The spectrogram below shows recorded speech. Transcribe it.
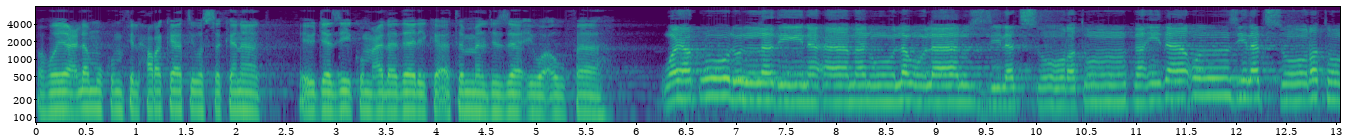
فهو يعلمكم في الحركات والسكنات فيجازيكم على ذلك أتم الجزاء وأوفاه. ويقول الذين آمنوا لولا نزلت سورة فإذا أنزلت سورة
